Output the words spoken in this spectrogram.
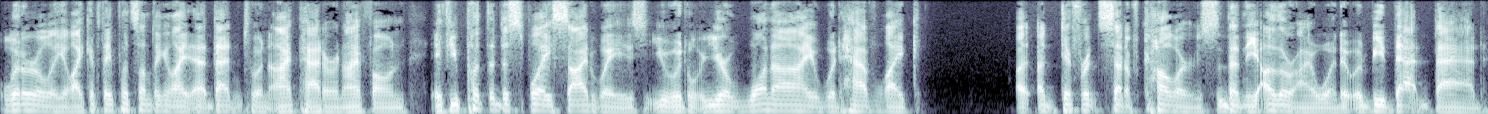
literally like if they put something like that, that into an ipad or an iphone if you put the display sideways you would your one eye would have like a, a different set of colors than the other eye would it would be that bad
